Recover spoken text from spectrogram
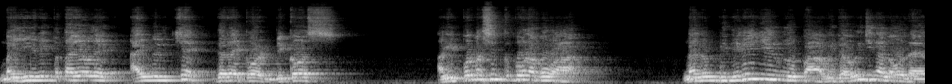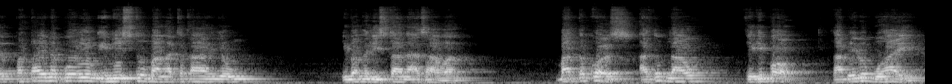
may hearing pa tayo ulit. I will check the record because ang impormasyon ko po nakuha na nung binili niyo yung lupa with the original owner, patay na po yung Inis Tumanga at saka yung ibang lista na asawa. But of course, as of now, sige po, sabi mo buhay.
